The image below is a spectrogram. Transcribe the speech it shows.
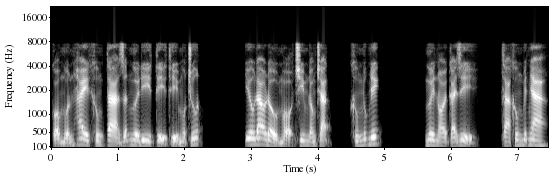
có muốn hay không ta dẫn ngươi đi tỉ thí một chút. Yêu đao đầu mỏ chim đóng chặt, không núp đích. Ngươi nói cái gì, ta không biết nha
